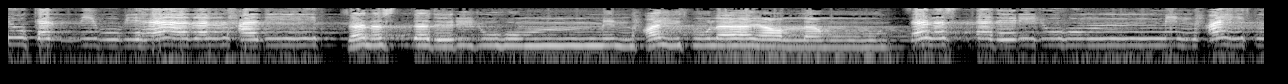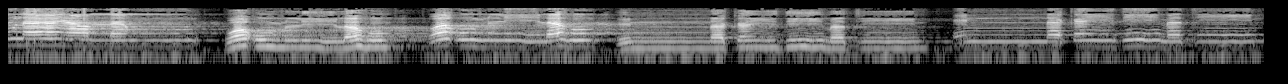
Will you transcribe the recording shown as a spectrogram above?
يكذب بهذا الحديث سنستدرجهم من حيث لا يعلمون. سنستدرجهم من حيث لا يعلمون. وأملي لهم. وأملي لهم. إن كيدي متين. إن كيدي متين.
